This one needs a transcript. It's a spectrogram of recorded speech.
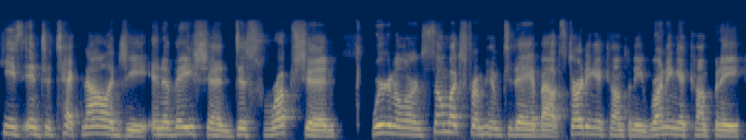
He's into technology, innovation, disruption. We're going to learn so much from him today about starting a company, running a company,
